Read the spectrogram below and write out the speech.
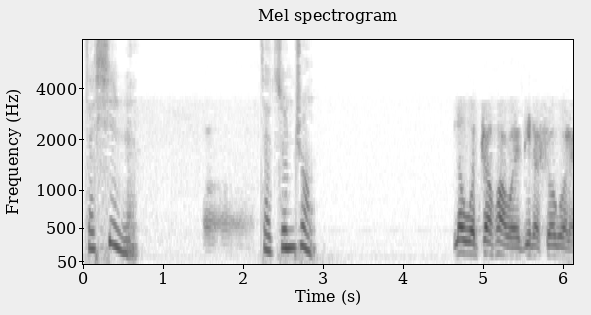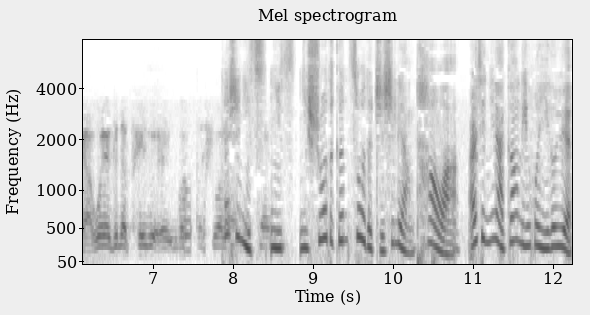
在信任。在尊重。那我这话我也跟他说过了呀，我也跟他赔个，我说了。但是你你你说的跟做的只是两套啊！而且你俩刚离婚一个月，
